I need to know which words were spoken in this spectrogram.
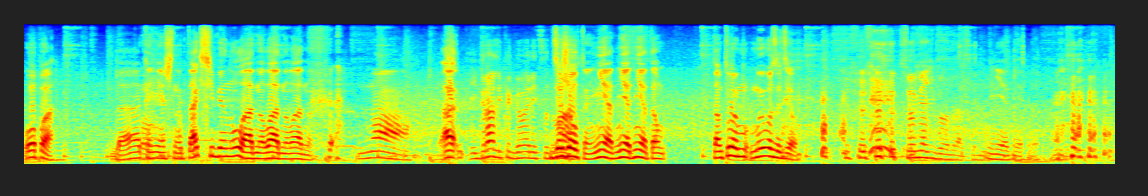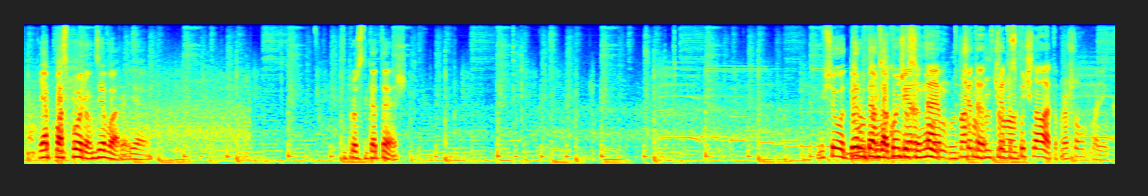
Опа. Да, О. конечно, так себе, ну ладно, ладно, ладно. На. А Играли, как говорится, где желтый? Нет, нет, нет, там, там твой, мы его задел. Все, мяч было, брат. Нет, нет, нет. Я поспорил, где вар? Я... Ты просто катаешь. И все, вот первый Ну, тайм вот закончился, Первый ну, тайм вот вот что-то нас. скучновато прошел маленько.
